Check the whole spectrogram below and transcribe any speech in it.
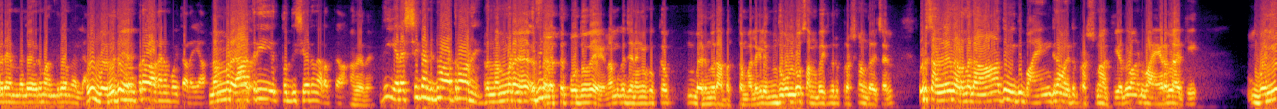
ഒരു എം എൽ എ ഒരു മന്ത്രി ഒന്നല്ല ഒരു വെറുതെ വാഹനം പോയി തടയാ നമ്മുടെ രാത്രി പ്രതിഷേധം നടത്തുക. അതെ അതെ. ഇത് ഇലക്ഷൻ കണ്ടിട്ട് മാത്രമാണ്. നമ്മുടെ സ്ഥലത്ത് പൊതുവെ നമുക്ക് ജനങ്ങൾക്കൊക്കെ വരുന്ന ഒരു അബദ്ധം അല്ലെങ്കിൽ എന്തുകൊണ്ടോ സംഭവിക്കുന്ന ഒരു പ്രശ്നം എന്താ വെച്ചാൽ ഒരു സംഗതി നടന്നാൽ ആദ്യം ഇത് ഭയങ്കരമായിട്ട് പ്രശ്നമാക്കി അതുമായിട്ട് വൈറലാക്കി വലിയ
